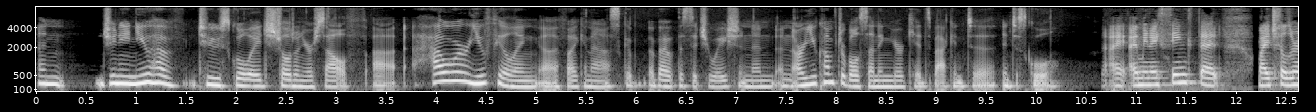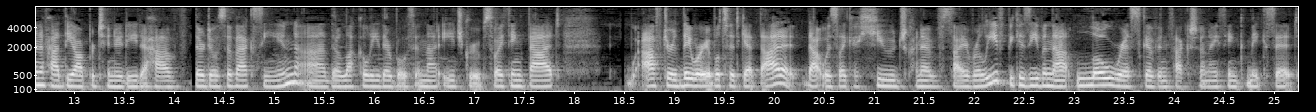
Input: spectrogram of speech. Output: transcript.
And Janine, you have two school age children yourself. Uh, how are you feeling, uh, if I can ask, about the situation? And, and are you comfortable sending your kids back into, into school? I, I, mean, I think that my children have had the opportunity to have their dose of vaccine. Uh, they're luckily they're both in that age group, so I think that after they were able to get that, it, that was like a huge kind of sigh of relief because even that low risk of infection, I think, makes it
